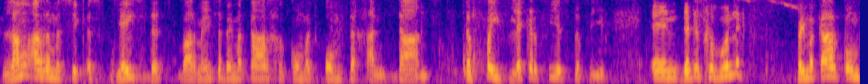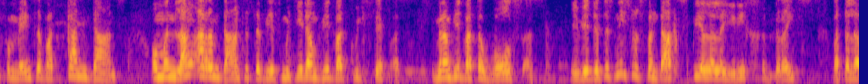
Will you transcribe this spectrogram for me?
Langarm musiek is juis dit waar mense bymekaar gekom het om te gaan dans, te vyf, lekker feeste vier. En dit is gewoonlik bymekaar kom vir mense wat kan dans. Om 'n langarm danser te wees, moet jy dan weet wat quick step is. Jy moet dan weet wat 'n waltz is. Jy weet, dit is nie soos vandag speel hulle hierdie gedruis wat hulle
